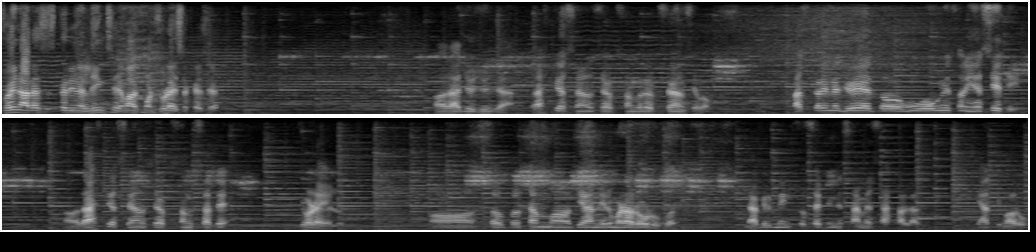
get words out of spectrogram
જોઈન આરએસએસ કરીને લિંક છે, એમાં પણ જોડાઈ શકે છે. રાજુ જુંજા, રાષ્ટ્રીય સ્વયંસેવક સંઘ સ્વયંસેવક. ખાસ કરીને જોઈએ તો હું ઓગણીસો એંસીથી રાષ્ટ્રીય સ્વયંસેવક સંઘ સાથે જોડાયેલો. છું. સૌપ્રથમ ત્યાં નિર્મળા રોડ ઉપર નાગરિક બેંક સોસાયટીની સામે શાખા લાગી. ત્યાંથી મારું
